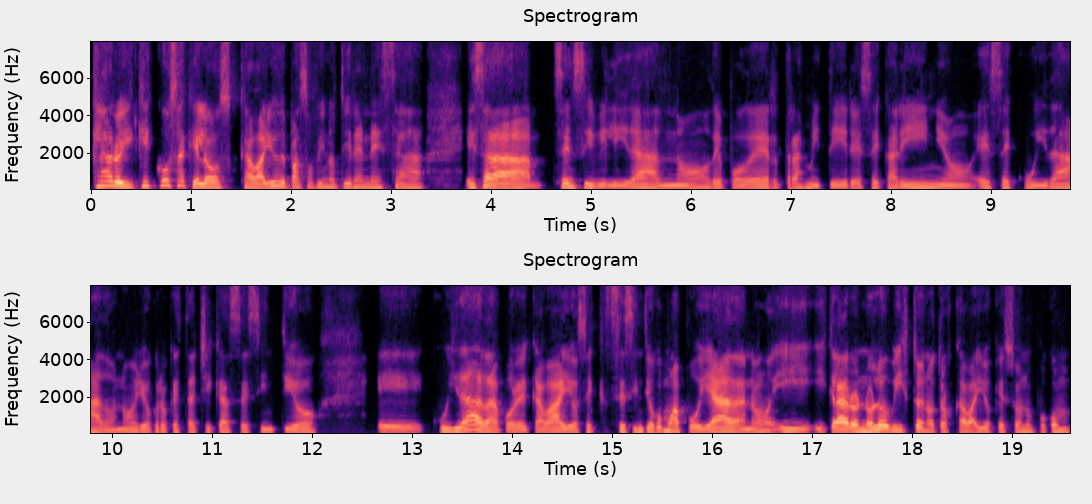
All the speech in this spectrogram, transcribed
Claro, y qué cosa que los caballos de paso fino tienen esa, esa sensibilidad, ¿no? De poder transmitir ese cariño, ese cuidado, ¿no? Yo creo que esta chica se sintió... Eh, cuidada por el caballo, se, sintió como apoyada, ¿no? Y, y, claro, no lo he visto en otros caballos que son un poco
